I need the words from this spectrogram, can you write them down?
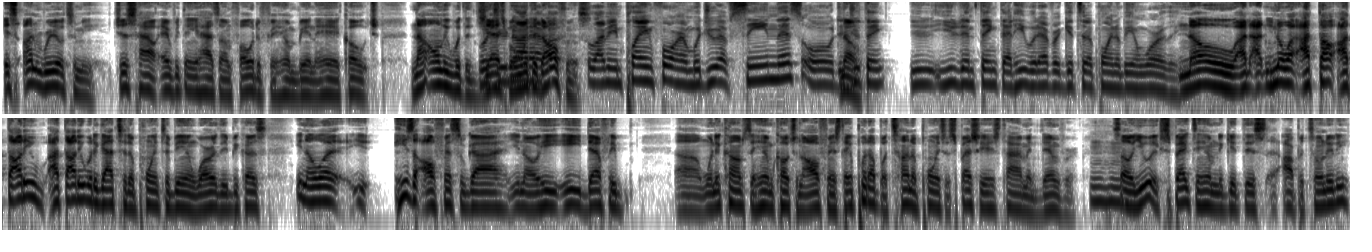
it's unreal to me just how everything has unfolded for him being the head coach, not only with the Jets but with the have a- Dolphins. I mean, playing for him, would you have seen this, or did No. you think you you didn't think that he would ever get to the point of being worthy? No, I, I you know what I thought I thought he I thought he would have got to the point to being worthy because you know what You- he's an offensive guy. You know he he definitely um, when it comes to him coaching the offense, they put up a ton of points, especially his time in Denver. So you expected him to get this opportunity,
